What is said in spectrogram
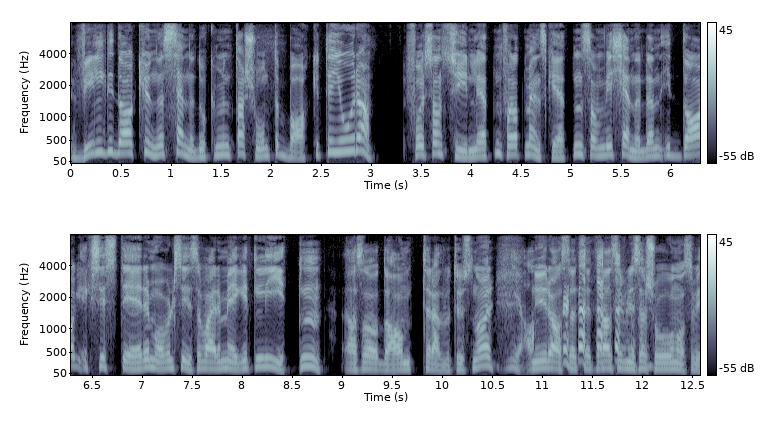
Vil de da kunne sende dokumentasjon tilbake til jorda? For sannsynligheten for at menneskeheten som vi kjenner den i dag eksisterer, må vel sies å være meget liten, altså da om 30 000 år. Ja. Ny rase etc., sivilisasjon osv.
